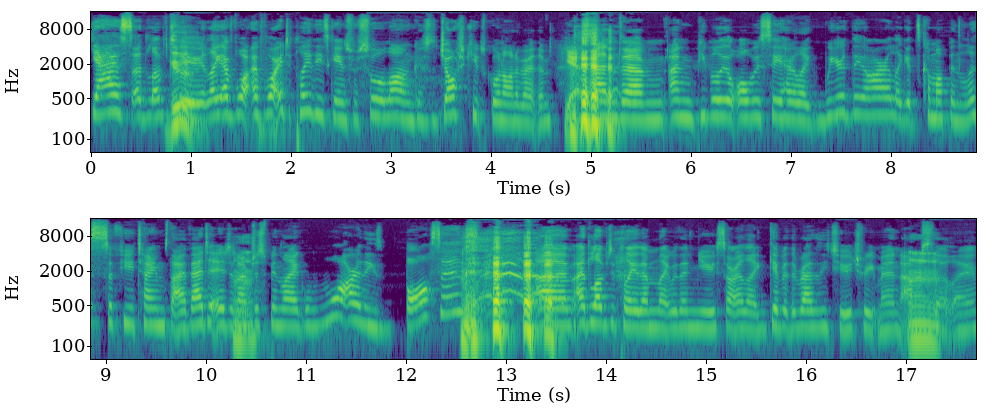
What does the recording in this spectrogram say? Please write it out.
Yes, I'd love Good. to. Like I've wa- I've wanted to play these games for so long because Josh keeps going on about them. Yes. and um and people always say how like weird they are. Like it's come up in lists a few times that I've edited, and I've just been like, what are these bosses? um, I'd love to play them like with a new sort of like give it the Resi Two treatment. Absolutely.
